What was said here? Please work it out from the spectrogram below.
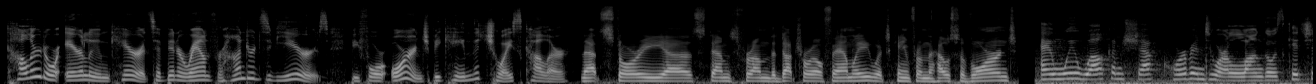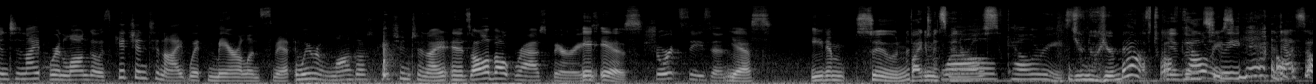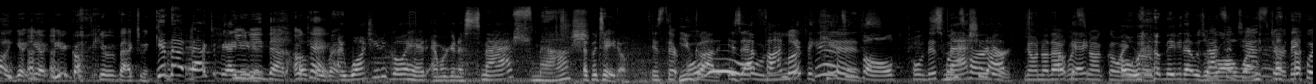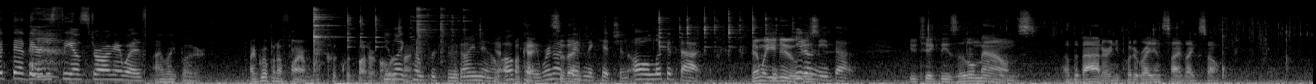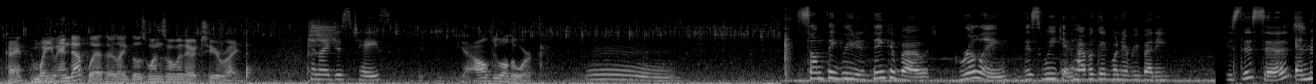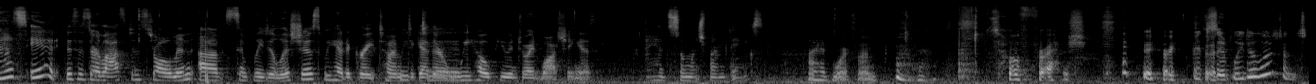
Colored or heirloom carrots have been around for hundreds of years before orange became the choice color. That story uh, stems from the Dutch royal family, which came from the House of Orange. And we welcome Chef Corbin to our Longo's Kitchen tonight. We're in Longo's Kitchen tonight with Marilyn Smith. We're in Longo's Kitchen tonight, and it's all about raspberries. It is. Short season. Yes. Eat them soon. Vitamins, 12 minerals. calories. You know your math. 12 Give calories. them to me now. That's all. You, you, you go, give it back to me. Give that back to me. I You need, need it. that. Okay. right. I want you to go ahead and we're going to smash Smash. a potato. Is there? You got it. Is that Oh, fun? Get the it. kids involved. Oh, this Smash one's it harder. No, no, that Okay. one's not going. Oh, right. maybe that was a That's raw a one. tester. they put that there to see how strong I was. I like butter. I grew up on a farm. We cook with butter all You the like time. comfort food, I know. Yeah, okay, okay, we're not so good then- in the kitchen. Oh, look at that. Then what you do You is don't need that. you take these little mounds of the batter and you put it right inside like so. Okay? And what you end up with are like those ones over there to your right. Can I just taste? Yeah, I'll do all the work. Mm. Something for you to think about grilling this weekend. Have a good one, everybody. Is this it? And that's it. This is our last installment of Simply Delicious. We had a great time We together. did. We hope you enjoyed watching it. I had so much fun. Thanks. I had more fun. so fresh. Very good. It's simply delicious.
